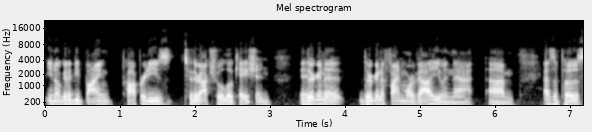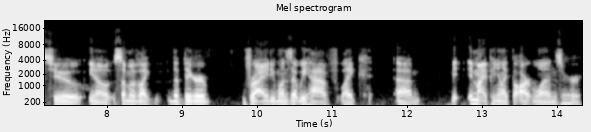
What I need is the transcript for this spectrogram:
you know, going to be buying properties to their actual location, and they're gonna they're gonna find more value in that, um, as opposed to you know some of like the bigger variety ones that we have, like um, in my opinion, like the art ones or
